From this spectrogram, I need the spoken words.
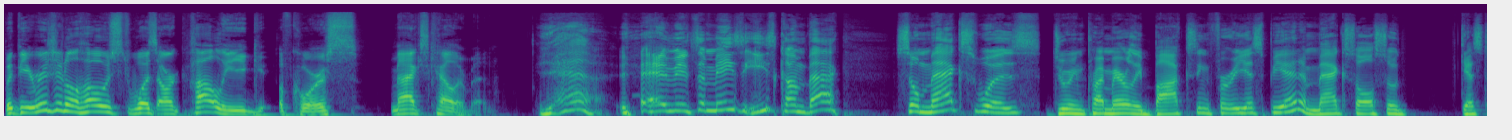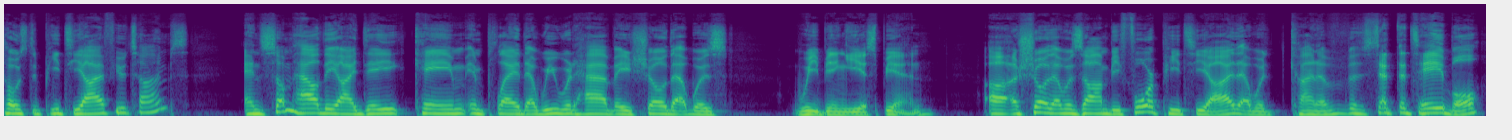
But the original host was our colleague, of course, Max Kellerman. yeah. I mean, it's amazing. He's come back. So Max was doing primarily boxing for ESPN, and Max also guest hosted PTI a few times. And somehow the idea came in play that we would have a show that was, we being ESPN, uh, a show that was on before PTI that would kind of set the table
